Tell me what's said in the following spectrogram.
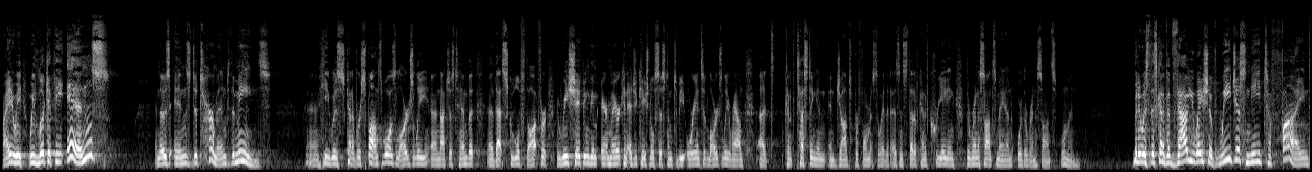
Right? We, we look at the ends, and those ends determined the means. Uh, he was kind of responsible, as largely uh, not just him, but uh, that school of thought for reshaping the American educational system to be oriented largely around uh, t- kind of testing and, and jobs performance the way that is, instead of kind of creating the Renaissance man or the Renaissance woman. But it was this kind of evaluation of we just need to find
